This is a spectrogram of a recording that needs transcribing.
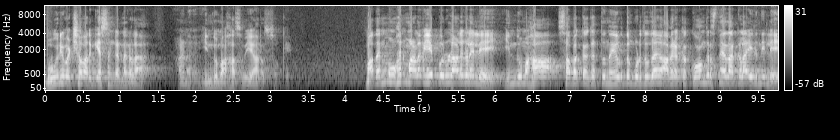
ഭൂരിപക്ഷ വർഗീയ സംഘടനകളാണ് ആണ് ഹിന്ദു മഹാസഭ ആർ എസ് ഒക്കെ. മദൻ മോഹൻ മാളവിയെ പോലുള്ള ആളുകളല്ലേ ഹിന്ദു മഹാസഭക്കകത്ത് നേതൃത്വം കൊടുത്തത്? അവരൊക്കെ കോൺഗ്രസ് നേതാക്കളായിരുന്നില്ലേ?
